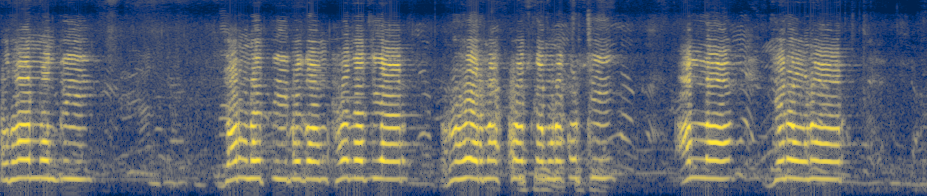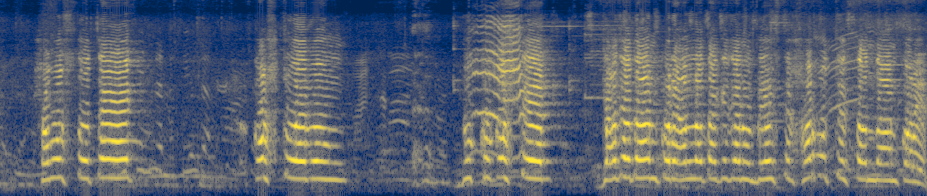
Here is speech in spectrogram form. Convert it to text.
প্রধানমন্ত্রী জননেত্রী বেগম খালেদা জিয়ার রুহের মাক্ষরাত কামনা করছি। আল্লাহ যেন ওনার সমস্ত ত্যাগ, কষ্ট এবং দুঃখ কষ্টের যা যা দান করে আল্লাহ তাকে যেন বেহেস্তের সর্বোচ্চ স্থান দান করেন।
